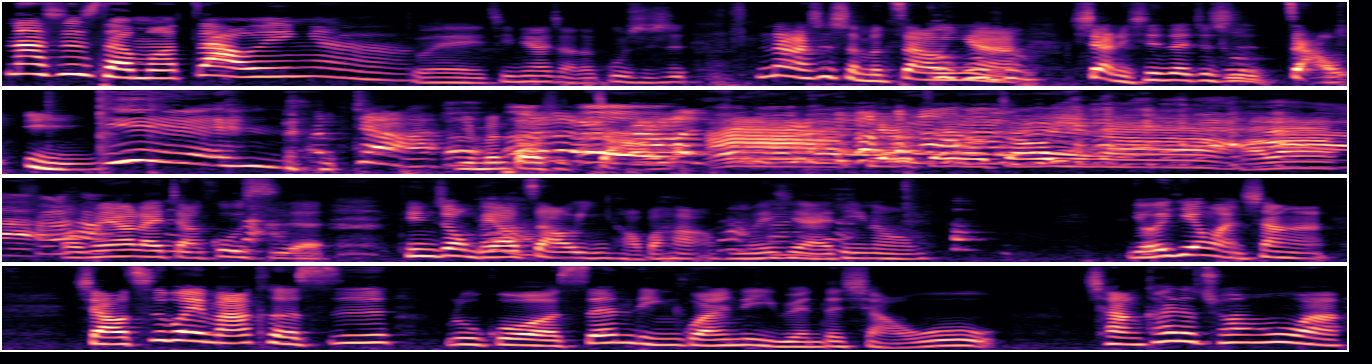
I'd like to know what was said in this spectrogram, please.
那是什么噪音啊？对，今天要讲的故事是那是什么噪音啊？像你现在就是噪音。你们都是噪音啊！不要再有噪音啊！好啦，我们要来讲故事了，听众不要噪音，好不好？我们一起来听哦。有一天晚上啊，小刺猬马可斯路过森林管理员的小屋，敞开的窗户啊，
